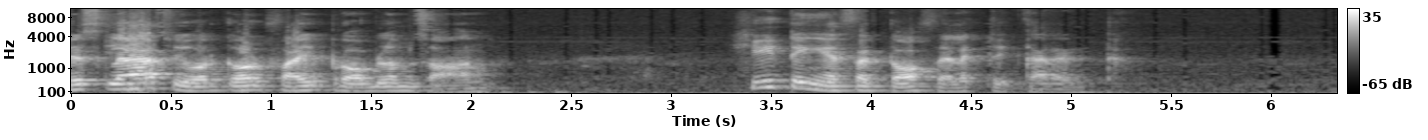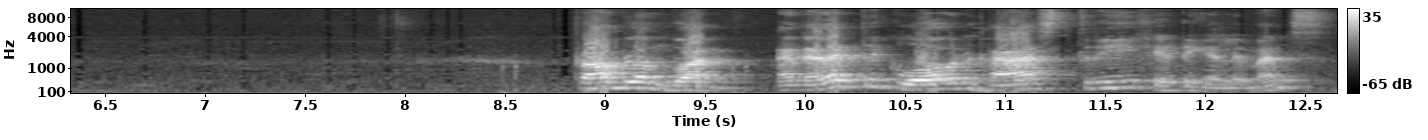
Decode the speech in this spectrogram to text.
This class we work out 5 problems on heating effect of electric current. Problem 1. An electric oven has 3 heating elements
